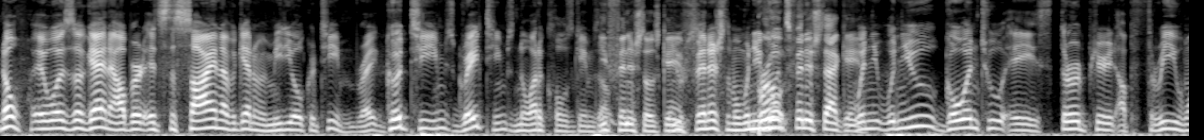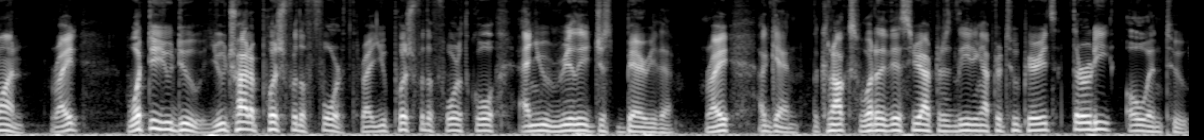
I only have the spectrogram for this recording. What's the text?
No, it was again, Albert. It's the sign of again of a mediocre team, right? Good teams, great teams know how to close games You out. finished those games. You finish them when you Bruins go, finished that game. when you when you go into a third period up three one, right? What do you do? You try to push for the fourth, right? You push for the fourth goal and you really just bury them, right? Again, the Canucks. What are they this year after leading after two periods? 30 0 and two,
